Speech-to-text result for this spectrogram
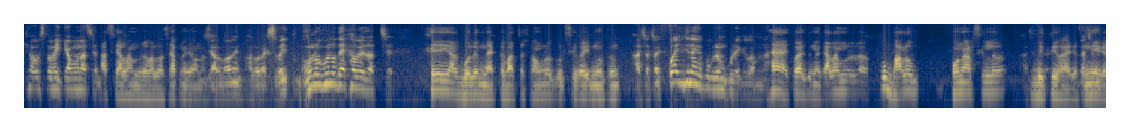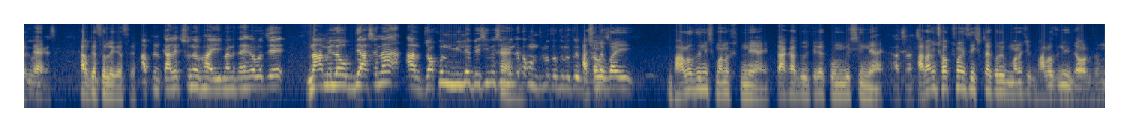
কি অবস্থা ভাই কেমন আছেন? আছি আলহামদুলিল্লাহ ভালো আছি। আপনি কেমন আছেন? আল্লাহ অনেক ভালো রাখছে ভাই। ঘন ঘন দেখা হয়ে যাচ্ছে। এই আর বলেন না একটা বাচ্চা সংগ্রহ করছি ভাই নতুন। আচ্ছা আচ্ছা কয়েকদিন আগে প্রোগ্রাম করে গেলাম না? হ্যাঁ কয়েকদিন আগে। আলহামদুলিল্লাহ খুব ভালো ফোন আসছিল বিক্রি হয়ে গেছে নিয়ে গেছে হ্যাঁ, কালকে চলে গেছে। আপনার কালেকশনে ভাই মানে দেখা গেল যে না মিলে অবধি আসে না আর যখন মিলে বেশি বেশি হ্যাঁ, মিলে হ্যাঁ। তখন দ্রুত দ্রুত আসলে ভাই ভালো জিনিস মানুষ নেয় টাকা দুই টাকা কম বেশি নেয়। আচ্ছা আচ্ছা। আর আমি সবসময় চেষ্টা করি মানুষকে ভালো জিনিস দেওয়ার জন্য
